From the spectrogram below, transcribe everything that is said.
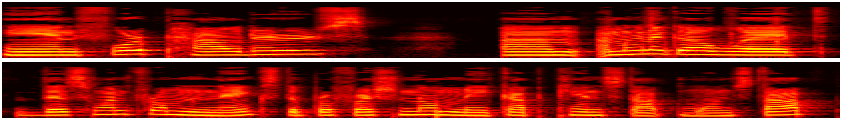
And for powders, um, I'm gonna go with this one from NYX, the Professional Makeup Can't Stop, Won't Stop.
